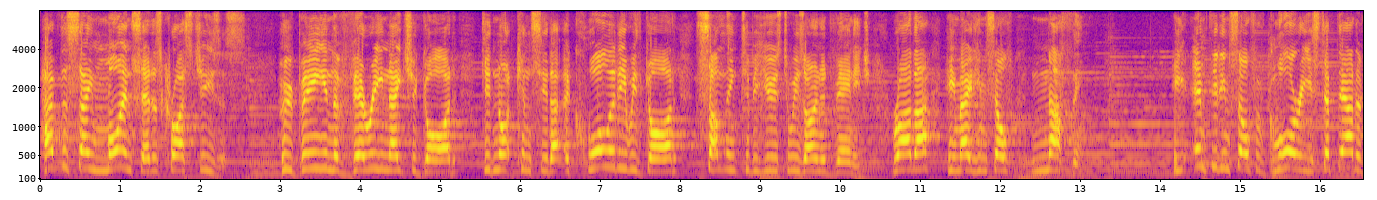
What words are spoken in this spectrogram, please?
have the same mindset as Christ Jesus, who, being in the very nature God, did not consider equality with God something to be used to his own advantage. Rather, he made himself nothing. He emptied himself of glory. He stepped out of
